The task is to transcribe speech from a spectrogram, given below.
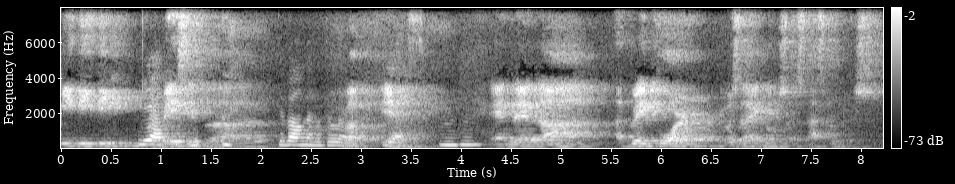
PDD, Yes. basic, uh, Developmental delay? Well, yeah. Yes. Mm-hmm. And then uh, at grade four, he was diagnosed as Asperger's.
